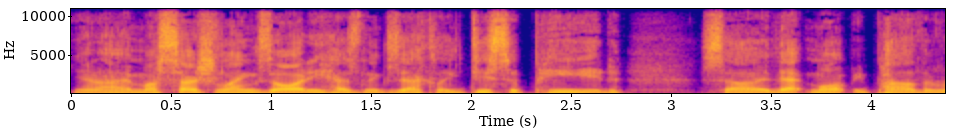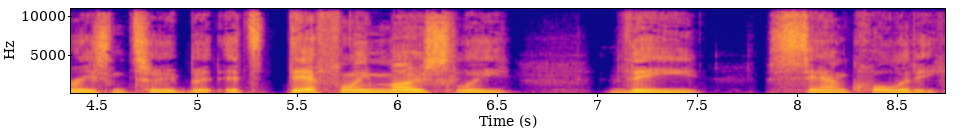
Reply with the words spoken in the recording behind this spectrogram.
you know, my social anxiety hasn't exactly disappeared. So that might be part of the reason too, but it's definitely mostly the sound quality.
